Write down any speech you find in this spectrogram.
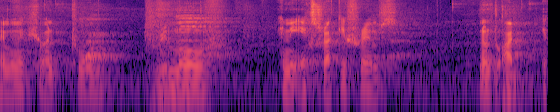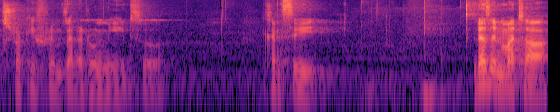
Let me make sure to remove any extra keyframes. Not to add extra keyframes that I don't need so. You can see it doesn't matter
